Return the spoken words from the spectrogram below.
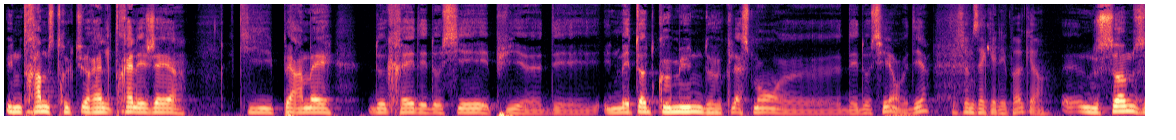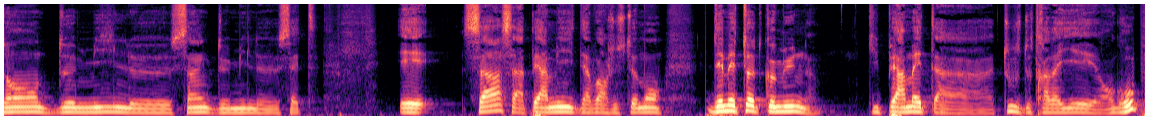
une trame structurelle très légère qui permet de créer des dossiers et puis euh, des, une méthode commune de classement euh, des dossiers, on va dire. Nous sommes à quelle époque? Euh, Nous sommes en 2005-2007. Et ça, ça a permis d'avoir justement des méthodes communes qui permettent à tous de travailler en groupe,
